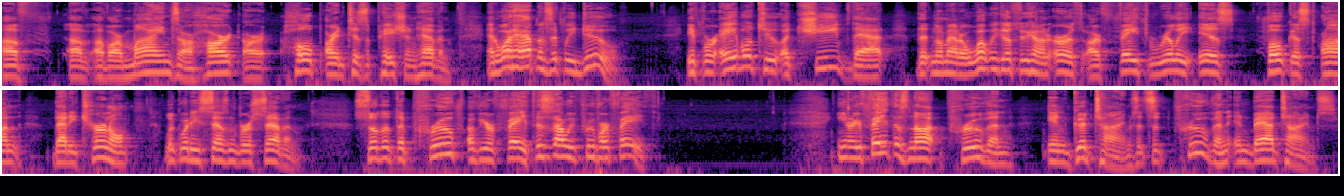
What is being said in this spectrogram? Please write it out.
of, of, of our minds, our heart, our hope, our anticipation in heaven. And what happens if we do? If we're able to achieve that, that no matter what we go through here on earth, our faith really is focused on that eternal. Look what he says in verse 7 so that the proof of your faith, this is how we prove our faith. You know, your faith is not proven in good times, it's proven in bad times.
